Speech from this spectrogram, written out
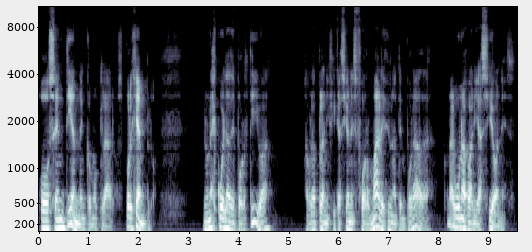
o se entienden como claros. Por ejemplo, en una escuela deportiva habrá planificaciones formales de una temporada, con algunas variaciones,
